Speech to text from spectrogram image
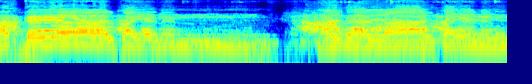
ஆக்கையால் பயனின் அல்கல்லால் பயனின்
